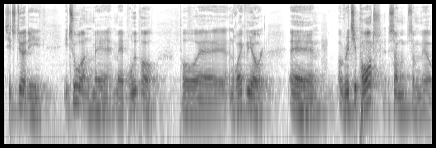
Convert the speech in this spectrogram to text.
sit styrt i, i turen med, med brud på, på uh, en rygvirvel. Uh, og Richie Port, som, som jo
